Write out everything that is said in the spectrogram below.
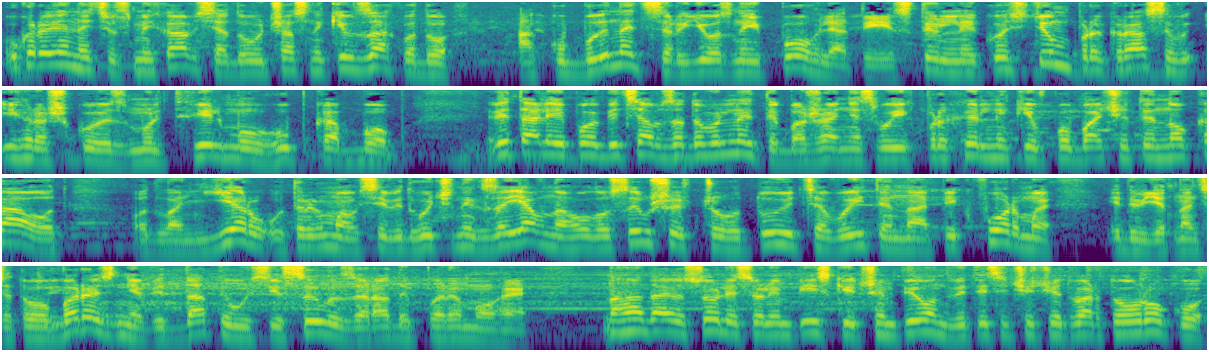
Українець усміхався до учасників заходу, а кубинець серйозний погляд і стильний костюм прикрасив іграшкою з мультфільму Губка Боб. Віталій пообіцяв задовольнити бажання своїх прихильників побачити нокаут. Одланьєр утримався від гучних заяв, наголосивши, що готуються вийти на пік форми і 19 березня віддати усі сили заради перемоги. Нагадаю, Соліс олімпійський чемпіон 2004 року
